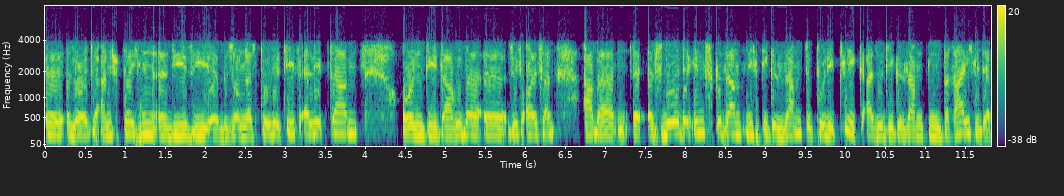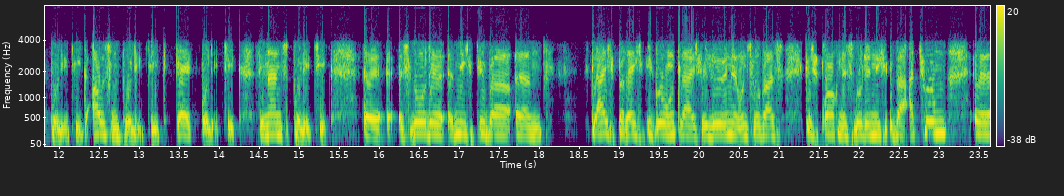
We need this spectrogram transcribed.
äh, Leute ansprechen, äh, die sie äh, besonders positiv erlebt haben und die darüber äh, sich äußern. Aber äh, es wurde insgesamt nicht die gesamte Politik, also die gesamten Bereiche der Politik, Außenpolitik, Geldpolitik, Finanzpolitik, äh, es wurde nicht über ähm, Gleichberechtigung, gleiche Löhne und sowas gesprochen. Es wurde nicht über Atom. Äh,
